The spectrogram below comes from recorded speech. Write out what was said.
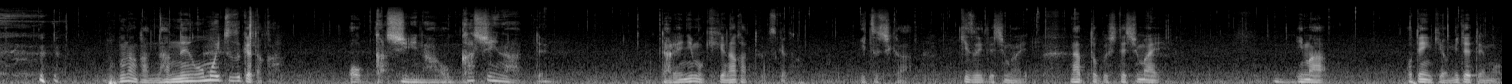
僕なんか何年思い続けたか。おかしいなおかしいなって誰にも聞けなかったんですけどいつしか気づいてしまい納得してしまい今お天気を見てても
